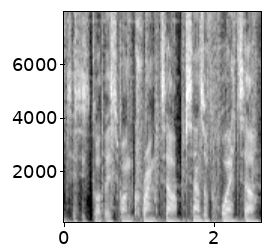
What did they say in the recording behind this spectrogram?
This has got this one cranked up. Sounds of Huerta.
